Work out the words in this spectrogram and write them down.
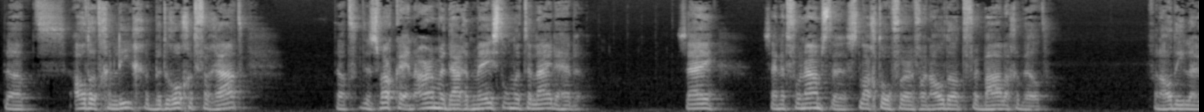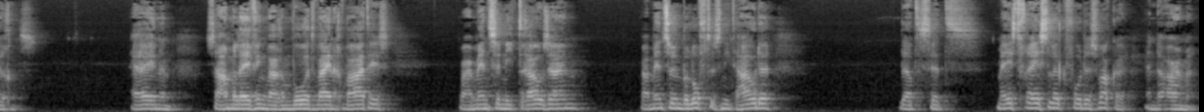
dat al dat gelieg, het bedrog, het verraad, dat de zwakken en armen daar het meest onder te lijden hebben. Zij zijn het voornaamste slachtoffer van al dat verbale geweld, van al die leugens. In een samenleving waar een woord weinig waard is, waar mensen niet trouw zijn, waar mensen hun beloftes niet houden, dat is het meest vreselijk voor de zwakken en de armen,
